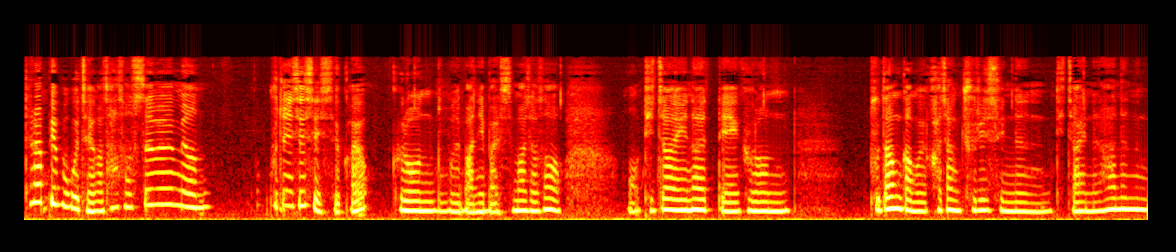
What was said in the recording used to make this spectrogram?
테라피북을 제가 사서 쓰면 꾸준히 쓸 수 있을까요? 그런 부분을 많이 말씀하셔서 어, 디자인할 때 그런 부담감을 가장 줄일 수 있는 디자인을 하는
